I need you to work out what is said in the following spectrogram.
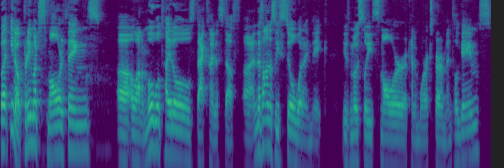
But you know, pretty much smaller things, uh, a lot of mobile titles, that kind of stuff, uh, and that's honestly still what I make. Is mostly smaller, kind of more experimental games.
